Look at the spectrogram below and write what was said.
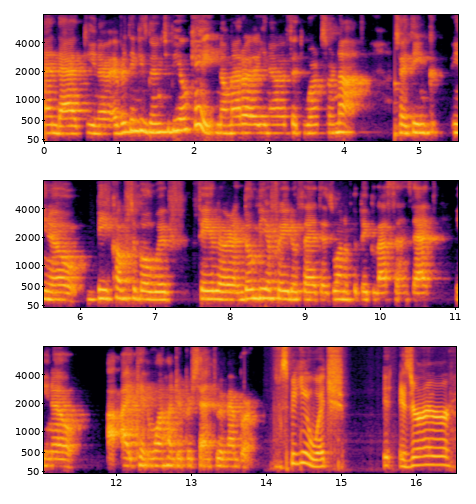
and that you know everything is going to be okay no matter you know if it works or not. So i think you know be comfortable with failure and don't be afraid of it is one of the big lessons that you know i can 100% remember speaking of which is there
